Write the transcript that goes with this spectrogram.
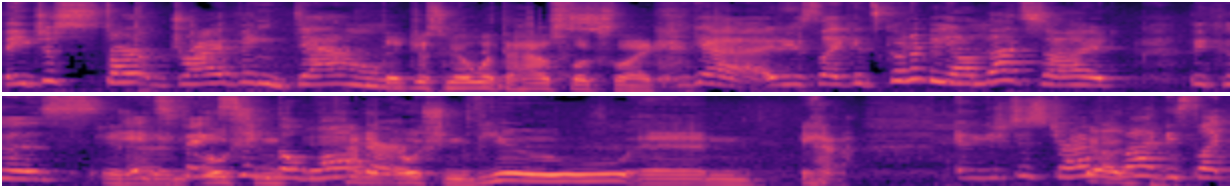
They just start driving down. They just know what the house looks like. yeah, and he's like, it's gonna be on that side because It it's facing ocean, the had an ocean view, and yeah, And he's just driving Yeah. by, and he's like,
